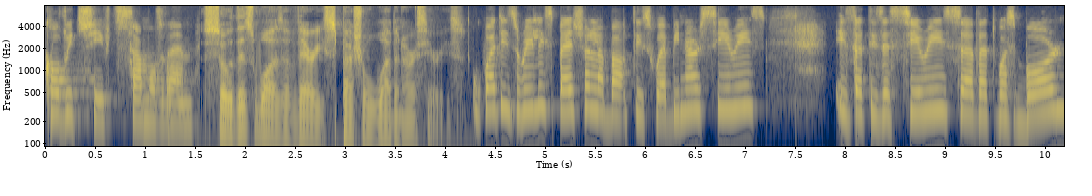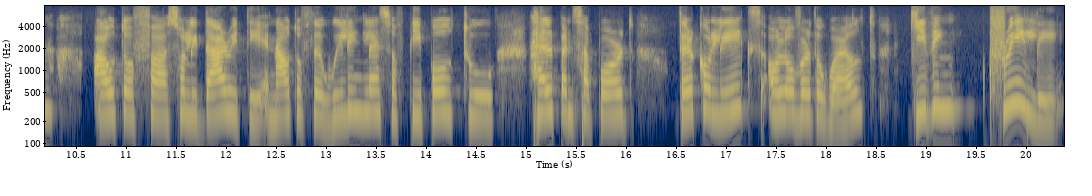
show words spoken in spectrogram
covid shifts some of them. So this was a very special webinar series. What is really special about this webinar series is that it's a series uh, that was born out of uh, solidarity and out of the willingness of people to help and support their colleagues all over the world giving freely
